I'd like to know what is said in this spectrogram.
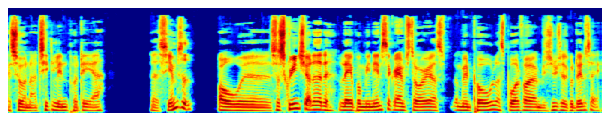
Jeg så en artikel inde på DR øh, hjemmeside, og øh, så screenshottede det, lagde på min Instagram story og, s- med en poll og spurgte for, om de synes, jeg skulle deltage.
